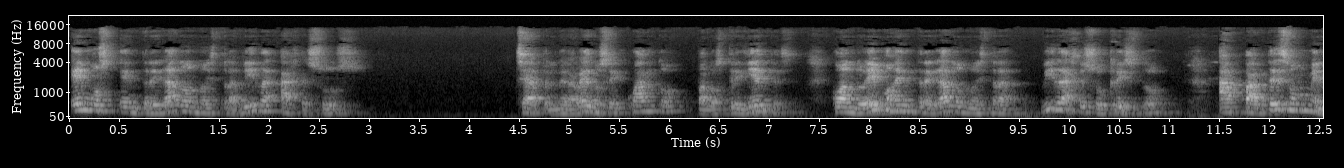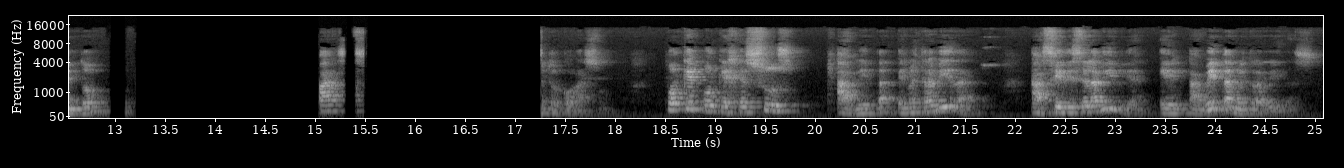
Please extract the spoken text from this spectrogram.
hemos entregado nuestra vida a Jesús, sea primera vez, no sé cuánto, para los creyentes, cuando hemos entregado nuestra vida a Jesucristo, a partir de ese momento, nuestro corazón. ¿Por qué? Porque Jesús habita en nuestra vida. Así dice la Biblia. Él habita en nuestras vidas.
